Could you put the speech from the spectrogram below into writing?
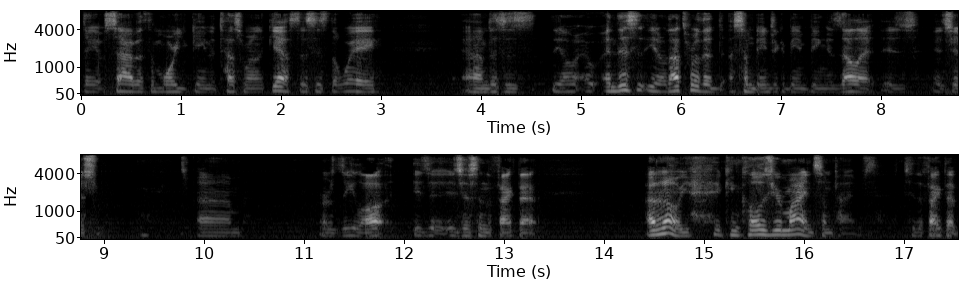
day of Sabbath, the more you gain a testimony. Like, yes, this is the way. Um, this is you know, and this you know that's where the some danger could be in being a zealot is is just um, or zealot is is just in the fact that I don't know it can close your mind sometimes to the fact that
